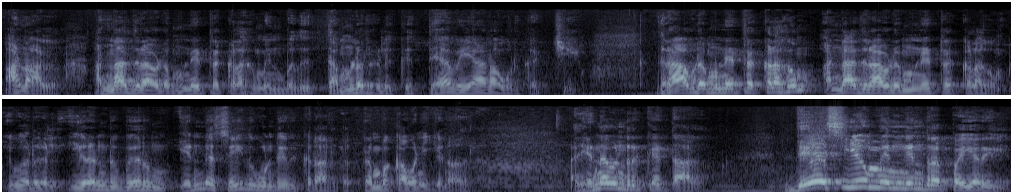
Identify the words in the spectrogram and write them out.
ஆனால் அண்ணா திராவிட முன்னேற்றக் கழகம் என்பது தமிழர்களுக்கு தேவையான ஒரு கட்சி. திராவிட முன்னேற்றக் கழகம் அண்ணா திராவிட முன்னேற்றக் கழகம் இவர்கள் இரண்டு பேரும் என்ன செய்து கொண்டு இருக்கிறார்கள் ரொம்ப கவனிக்கணும் அதில். அது என்னவென்று கேட்டால் தேசியம் என்கின்ற பெயரில்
